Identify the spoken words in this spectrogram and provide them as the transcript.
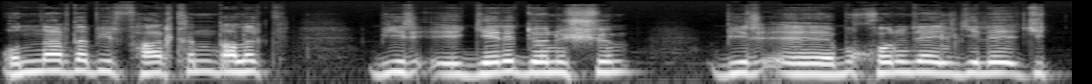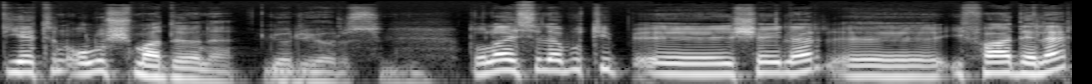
onlarda bir farkındalık, bir e, geri dönüşüm, bir e, bu konuyla ilgili ciddiyetin oluşmadığını görüyoruz. Hı. Dolayısıyla bu tip e, şeyler, e, ifadeler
